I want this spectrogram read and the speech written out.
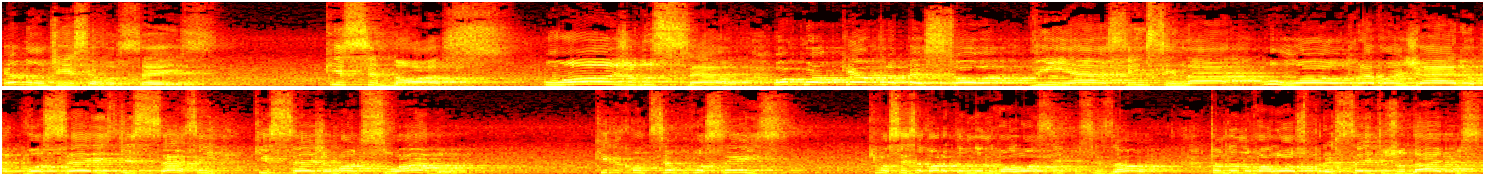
Eu não disse a vocês que se nós, um anjo do céu ou qualquer outra pessoa viesse ensinar um outro evangelho, vocês dissessem que seja amaldiçoado. O que aconteceu com vocês? que vocês agora estão dando valor à circuncisão, estão dando valor aos preceitos judaicos,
